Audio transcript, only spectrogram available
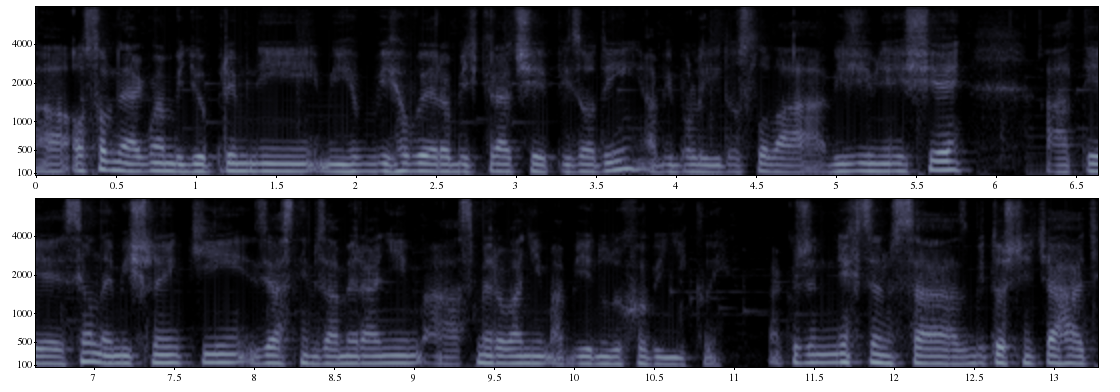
Osobne, ak mám byť úprimný, mi vyhovuje robiť kratšie epizódy, aby boli doslova výživnejšie a tie silné myšlienky s jasným zameraním a smerovaním, aby jednoducho vynikli. Akože nechcem sa zbytočne ťahať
